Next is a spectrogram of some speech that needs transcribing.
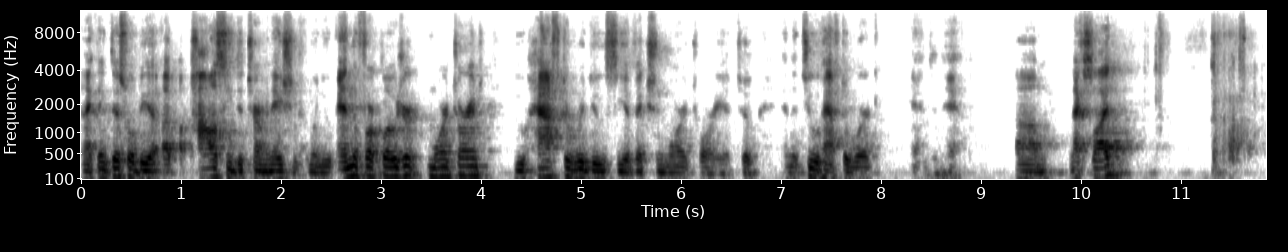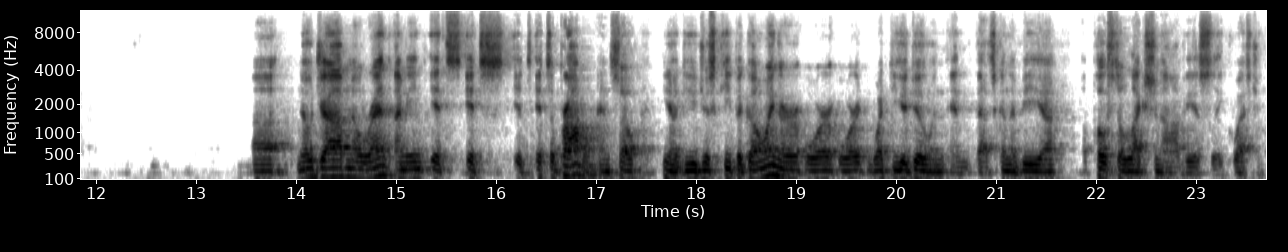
And I think this will be a, a policy determination that when you end the foreclosure moratoriums, you have to reduce the eviction moratoria too. And the two have to work hand in hand. Um, next slide. Uh, no job, no rent. I mean, it's it's it's it's a problem. And so, you know, do you just keep it going, or or or what do you do? And, and that's going to be a, a post-election, obviously, question.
